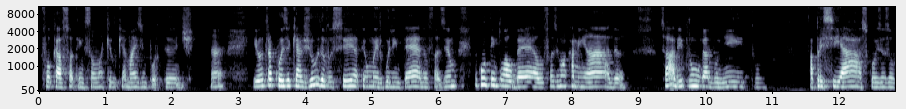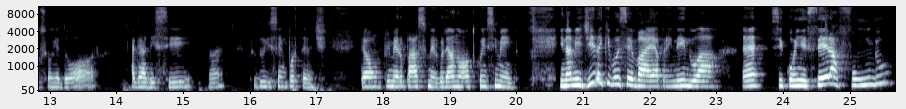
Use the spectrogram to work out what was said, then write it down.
focar sua atenção naquilo que é mais importante. Né? E outra coisa que ajuda você a ter um mergulho interno, fazer é contemplar o belo, fazer uma caminhada, sabe, ir para um lugar bonito, apreciar as coisas ao seu redor, agradecer, né? Tudo isso é importante. Então, primeiro passo, mergulhar no autoconhecimento. E na medida que você vai aprendendo a né, se conhecer a fundo,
